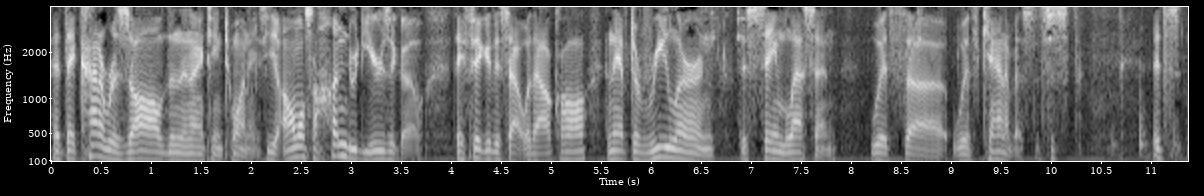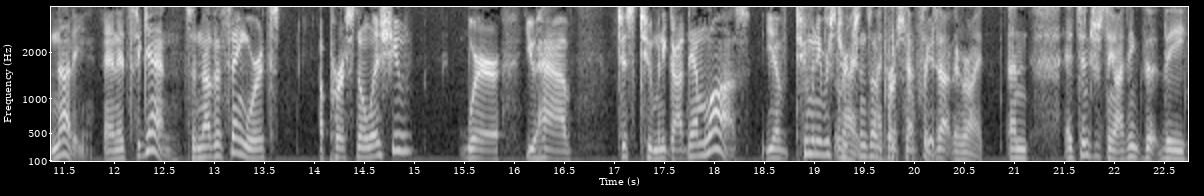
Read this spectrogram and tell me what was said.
that they kind of resolved in the 1920s. You, almost 100 years ago, they figured this out with alcohol, and they have to relearn this same lesson with uh, with cannabis. It's just it's nutty, and it's again, it's another thing where it's a personal issue where you have just too many goddamn laws. You have too many restrictions Right. on I personal that's freedom. exactly right. And it's interesting. I think that the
